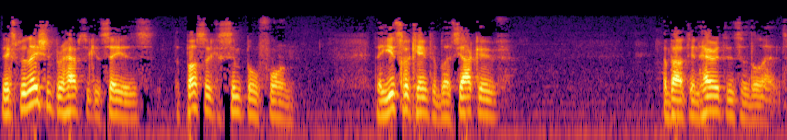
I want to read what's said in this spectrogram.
The explanation, perhaps we could say, is the pasuk simple form. That Yitzchak came to bless Yaakov about the inheritance of the land.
